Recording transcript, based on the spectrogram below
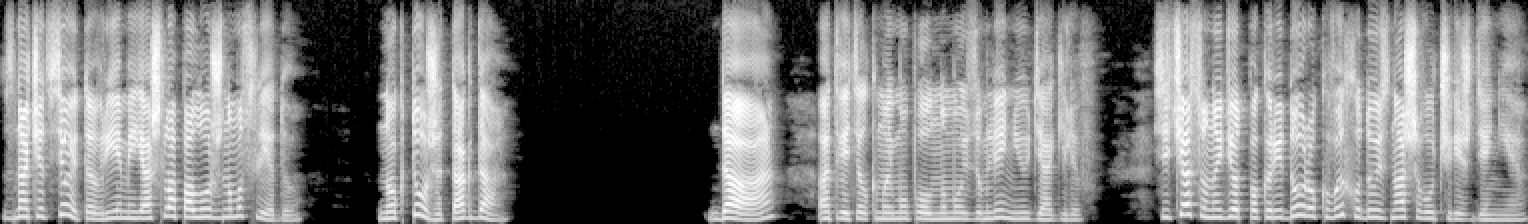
Значит, все это время я шла по ложному следу. Но кто же тогда? Да, ответил к моему полному изумлению Дягилев. Сейчас он идет по коридору к выходу из нашего учреждения.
